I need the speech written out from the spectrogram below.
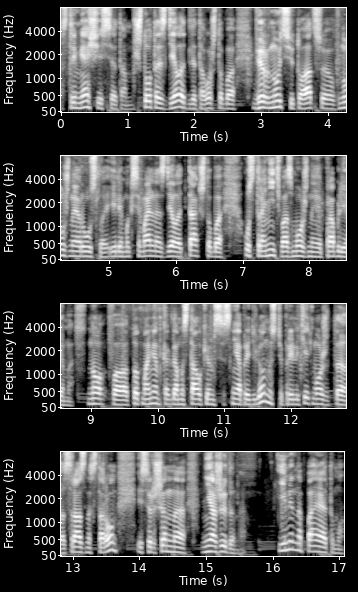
стремящийся там что-то сделать для того, чтобы вернуть ситуацию в нужное русло или максимально сделать так, чтобы устранить возможные проблемы. Но в тот момент, когда мы сталкиваемся с неопределенностью, прилететь может э, с разных сторон и совершенно неожиданно. Именно поэтому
